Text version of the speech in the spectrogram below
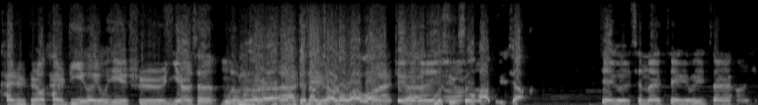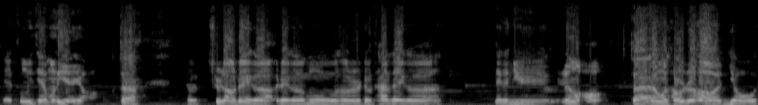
开始直到开始第一个游戏是一二三木头人哎啊，这咱们小时候都玩过。对这个不许说话，不许笑。这个现在这个游戏在好像一些综艺节目里也有，对？就直到这个这个木头人，就他这个那个女人偶，对转过头之后，有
